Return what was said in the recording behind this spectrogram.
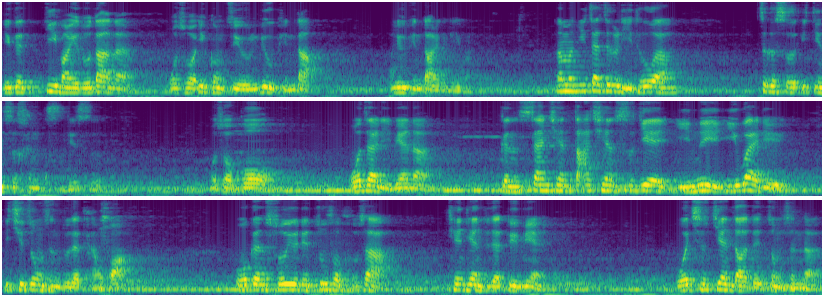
一个地方有多大呢？我说一共只有六平大，六平大一个地方。那么你在这个里头啊，这个是一定是很苦的事。我说不。我在里边呢，跟三千大千世界以内以外的一切众生都在谈话。我跟所有的诸佛菩萨天天都在对面。我是见到的众生呢，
